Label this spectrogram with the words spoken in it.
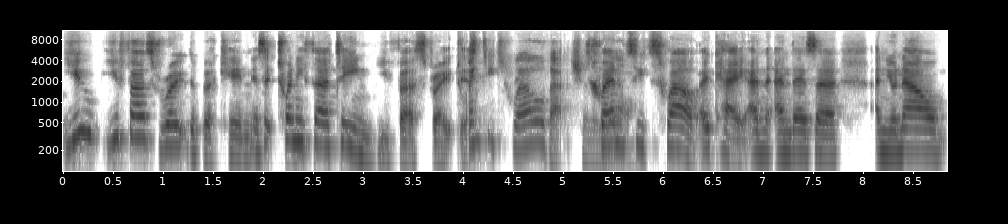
you you first wrote the book in is it 2013? You first wrote this? 2012, actually. 2012. Yeah. Okay, and and there's a and you're now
